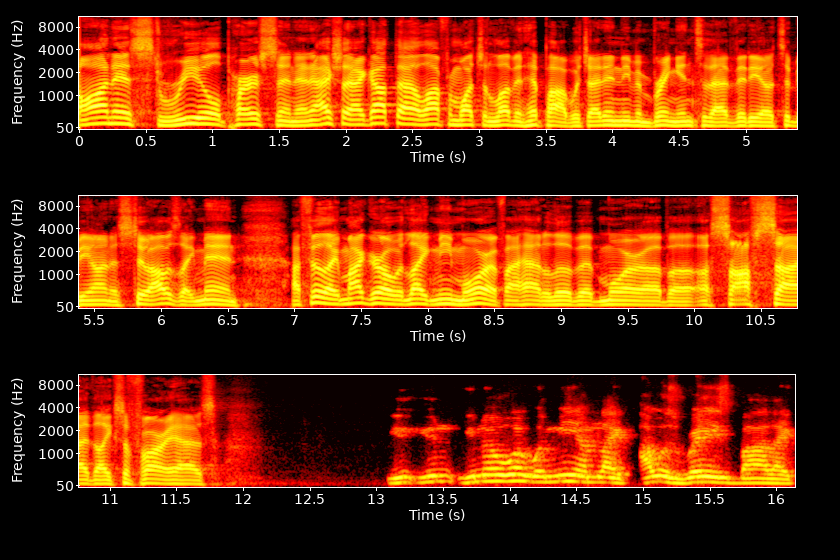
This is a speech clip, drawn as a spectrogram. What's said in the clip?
honest, real person. And actually, I got that a lot from watching Love and Hip Hop, which I didn't even bring into that video, to be honest, too. I was like, man, I feel like my girl would like me more if I had a little bit more of a, a soft side like Safaree has. You, you you know what with me I'm like I was raised by like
